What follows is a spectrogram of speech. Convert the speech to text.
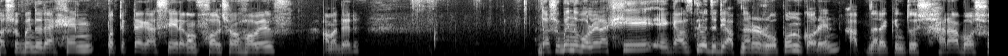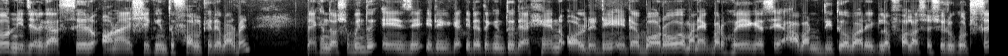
দর্শকবিন্দু, দেখেন প্রত্যেকটা গাছে এরকম ফলসহ হবে। আমাদের দর্শকবিন্দু বলে রাখি, এই গাছগুলো যদি আপনারা রোপণ করেন, আপনারা কিন্তু সারা বছর নিজের গাছের অনায়াসে কিন্তু ফল খেতে পারবেন। দেখেন দর্শকবিন্দু, এই যে এটা, এটাতে কিন্তু দেখেন অলরেডি এটা বড় মানে একবার হয়ে গেছে, আবার দ্বিতীয়বার এগুলো ফল আসা শুরু করছে।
